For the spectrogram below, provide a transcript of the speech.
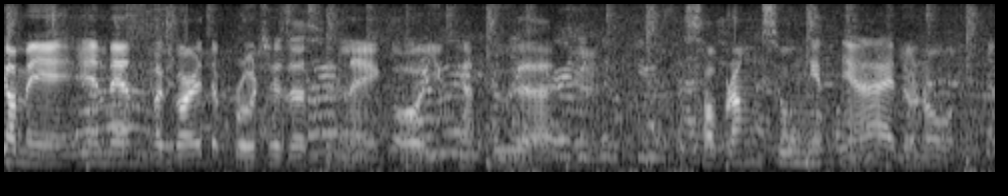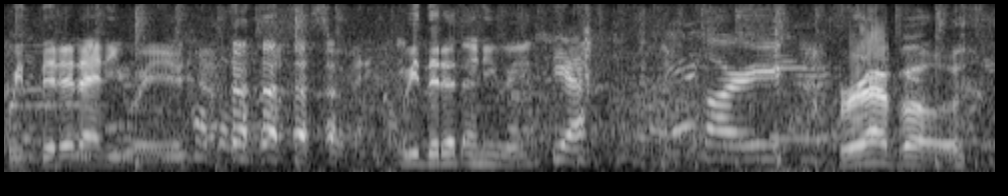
kami and then the guard approaches us and like, oh, you can't do that. Sobrang sungit niya, I don't know. We did it anyway. we did it anyway. Yeah. Sorry. Rebel!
